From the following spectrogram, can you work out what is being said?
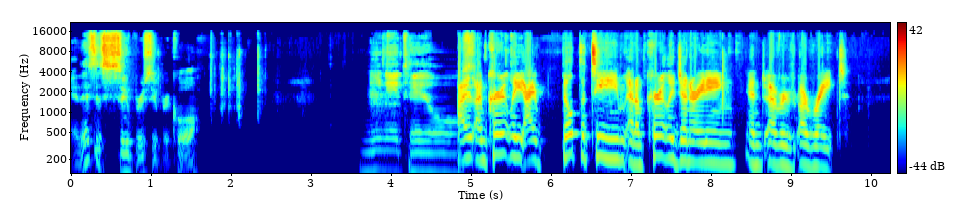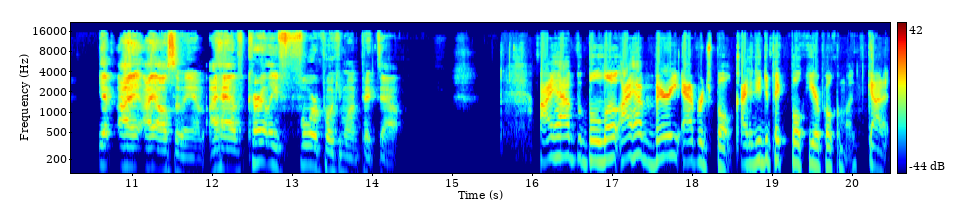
Yeah, this is super super cool. Ninetales. I, I'm currently I built the team and I'm currently generating and a, a rate. Yep, I I also am. I have currently four Pokemon picked out. I have below. I have very average bulk. I need to pick bulkier Pokemon. Got it.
